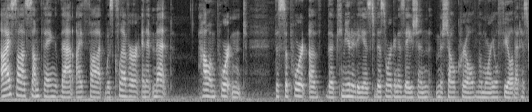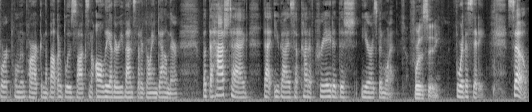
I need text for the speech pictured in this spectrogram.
I saw something that I thought was clever and it meant how important the support of the community is to this organization, Michelle Krill Memorial Field at Historic Pullman Park and the Butler Blue Sox and all the other events that are going down there. But the hashtag that you guys have kind of created this year has been what? For the city. for the city. So,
